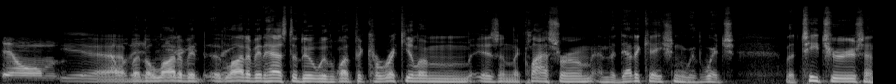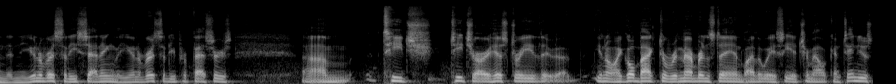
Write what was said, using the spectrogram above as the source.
film. Yeah, but a lot of it, a lot of it has to do with what the curriculum is in the classroom and the dedication with which the teachers and in the university setting, the university professors um, teach teach our history. The, you know, I go back to Remembrance Day, and by the way, CHML continues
